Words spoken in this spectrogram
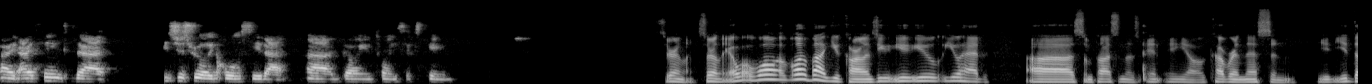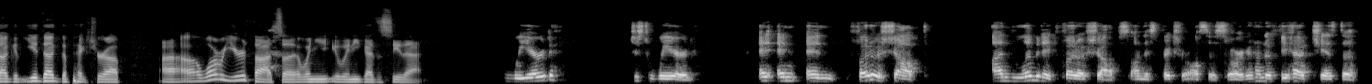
I, I think that it's just really cool to see that uh, going in 2016. Certainly, certainly. Uh, wha- wha- What, about you, Carlins? You you you you had uh, some thoughts in this, in, you know, covering this, and you, you dug you dug the picture up. Uh, what were your thoughts uh, when you when you got to see that? weird, just weird, and and and photoshopped, unlimited photoshops on this picture also. Sorg, I don't know if you had a chance to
